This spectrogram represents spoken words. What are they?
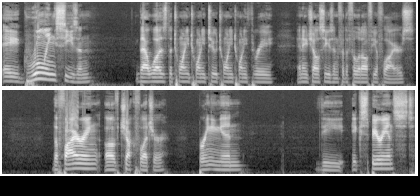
a grueling season that was the 2022 2023 NHL season for the Philadelphia Flyers, the firing of Chuck Fletcher, bringing in the experienced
